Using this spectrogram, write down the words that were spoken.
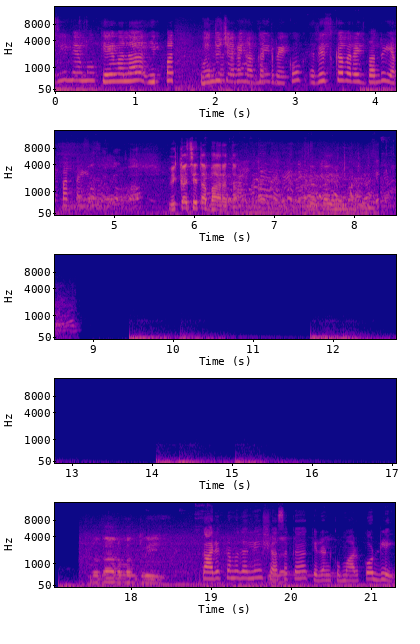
ಪ್ರೀಮಿಯಮ್ ಕೇವಲ ಇಪ್ಪತ್ ಒಂದು ಜಾಗ ಕಟ್ಟಬೇಕು ರಿಸ್ಕ್ ಕವರೇಜ್ ಬಂದು ಎಪ್ಪತ್ತೈದು. ವಿಕಸಿತ ಭಾರತ. ಪ್ರಧಾನಮಂತ್ರಿ ಕಾರ್ಯಕ್ರಮದಲ್ಲಿ ಶಾಸಕ ಕಿರಣ್ ಕುಮಾರ್ ಕೊಡ್ಲಿ.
